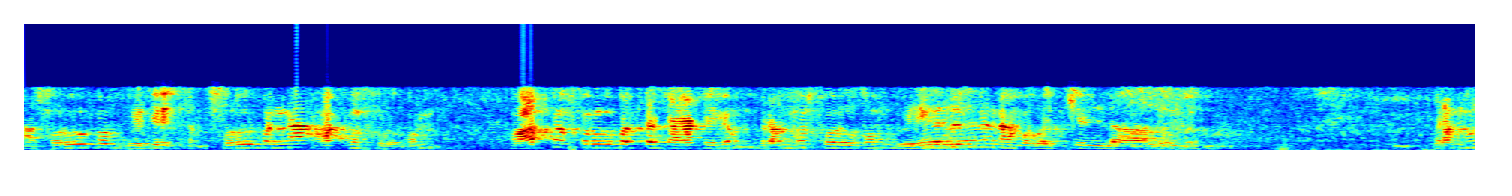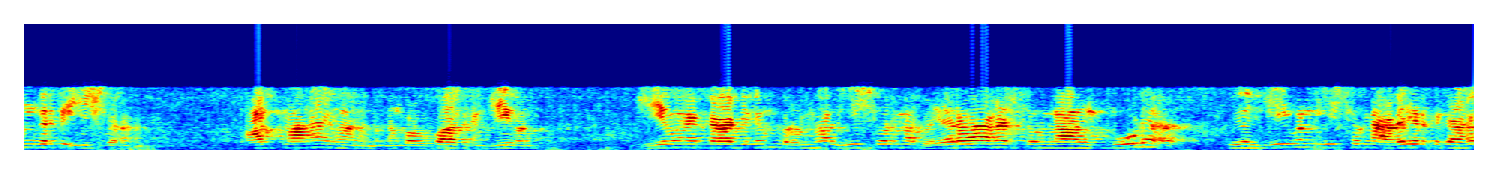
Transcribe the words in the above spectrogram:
ஆ, ஸ்வரூப ஸ்வரூபம்னா ஆத்மஸ்வரூபம். ஆத்மஸ்வரூபத்தை காட்டிலும் பிரம்மஸ்வரூபம் வேறுன்னு நம்ம வச்சிருந்தாலும் பிரம்மங்கிறது ஈஸ்வரன். ஆத்மானா இவன் நம்ம உபாசனம் ஜீவன். ஜீவனை காட்டிலும் பிரம்ம ஈஸ்வரனை வேறாக சொன்னால் கூட இவன் ஜீவன் ஈஸ்வரனை அடையறதுக்காக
